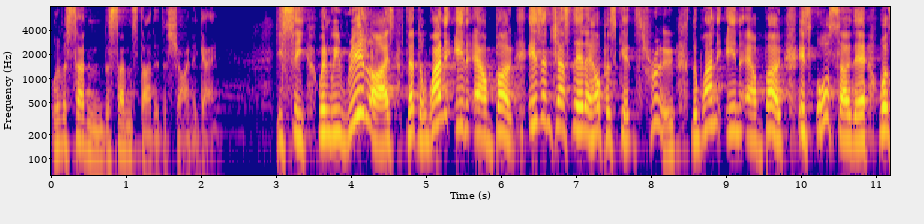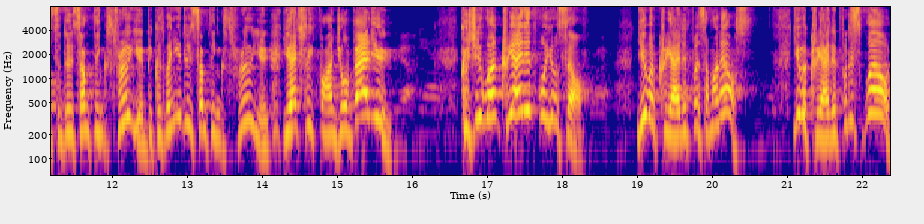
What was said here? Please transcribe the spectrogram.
All of a sudden, the sun started to shine again. You see, when we realize that the one in our boat isn't just there to help us get through, the one in our boat is also there, wants to do something through you. Because when you do something through you, you actually find your value. Because you weren't created for yourself. You were created for someone else. You were created for this world.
